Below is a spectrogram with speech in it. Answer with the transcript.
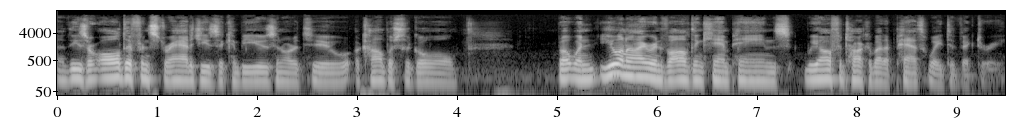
uh, these are all different strategies that can be used in order to accomplish the goal. But when you and I are involved in campaigns, we often talk about a pathway to victory.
